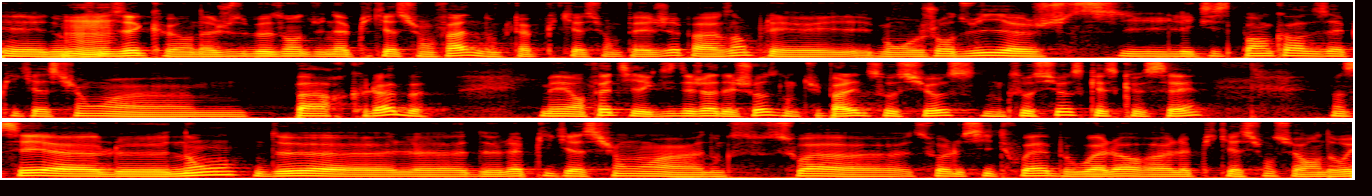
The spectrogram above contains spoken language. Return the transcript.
Et donc, tu mhm. disais qu'on a juste besoin d'une application fan, donc l'application PSG par exemple. Et bon, aujourd'hui, euh, il n'existe pas encore des applications euh, par club, mais en fait, il existe déjà des choses. Donc, tu parlais de Socios. Donc, Socios, qu'est-ce que c'est? Ben, C'est euh, le nom de, de l'application, donc soit, soit le site web ou alors l'application sur Android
